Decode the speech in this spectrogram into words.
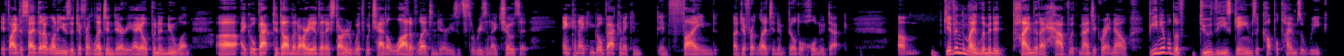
If I decide that I want to use a different legendary, I open a new one. Uh, I go back to Dominaria that I started with, which had a lot of legendaries. It's the reason I chose it. And can I can go back and I can and find a different legend and build a whole new deck. Um, given my limited time that I have with Magic right now, being able to do these games a couple times a week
